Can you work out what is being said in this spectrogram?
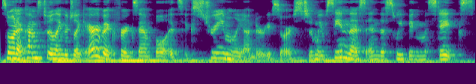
So when it comes to a language like Arabic, for example, it's extremely under resourced, and we've seen this in the sweeping mistakes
